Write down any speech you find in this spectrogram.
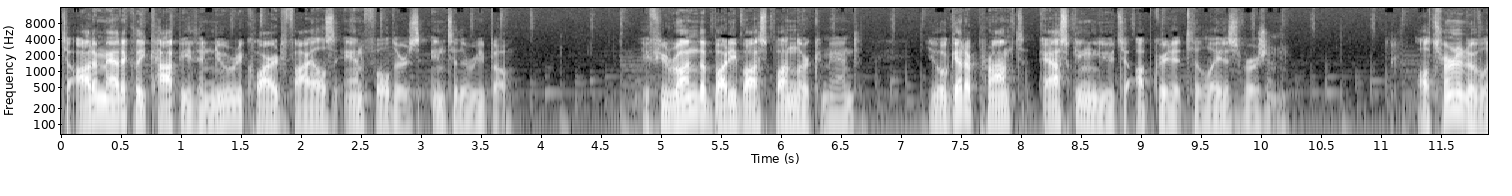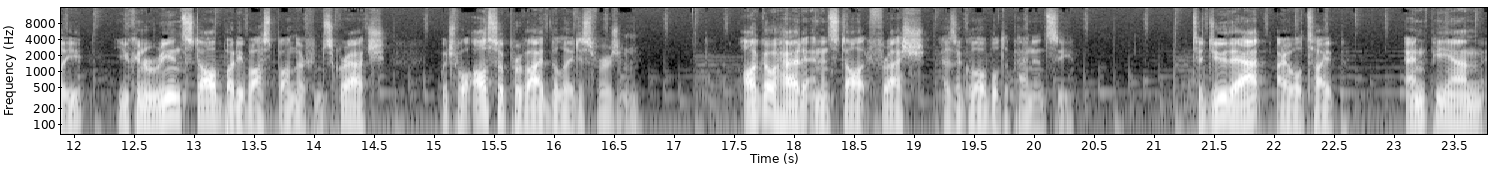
to automatically copy the new required files and folders into the repo. If you run the BuddyBoss bundler command, you will get a prompt asking you to upgrade it to the latest version. Alternatively, you can reinstall BuddyBoss bundler from scratch, which will also provide the latest version. I'll go ahead and install it fresh as a global dependency. To do that, I will type npm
